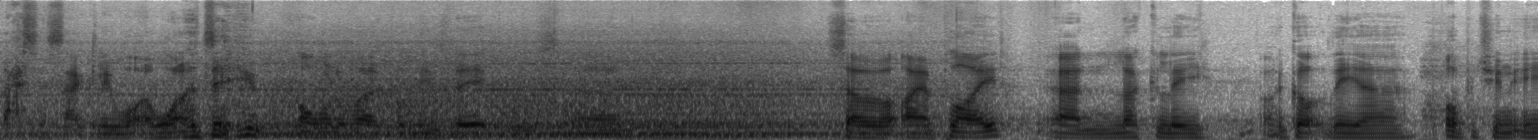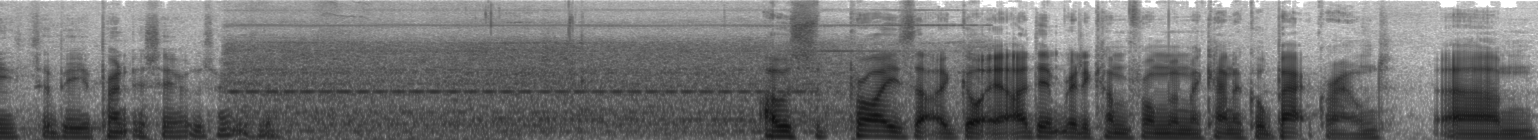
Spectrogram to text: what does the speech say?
that's exactly what I want to do. I want to work on these vehicles. Um, so I applied and luckily I got the uh, opportunity to be apprentice here at the Museum. I was surprised that I got it. I didn't really come from a mechanical background. Um,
